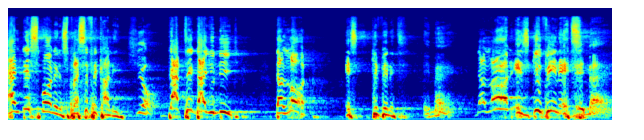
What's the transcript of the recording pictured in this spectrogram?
And this morning, specifically, Sure. that thing that you need, the Lord is giving it. Amen. The Lord is giving it. Amen.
